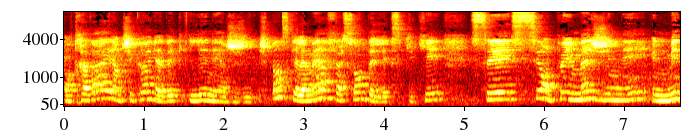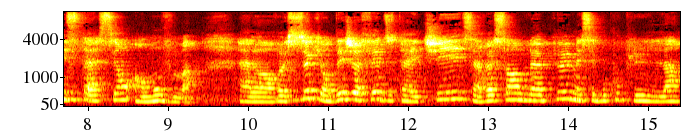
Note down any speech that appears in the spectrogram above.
On travaille en Qigong avec l'énergie. Je pense que la meilleure façon de l'expliquer, c'est si on peut imaginer une méditation en mouvement. Alors, ceux qui ont déjà fait du Tai Chi, ça ressemble un peu, mais c'est beaucoup plus lent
